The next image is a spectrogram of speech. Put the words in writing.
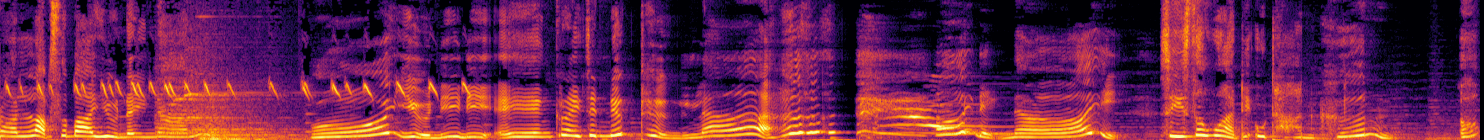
นอนหลับสบายอยู่ในนั้น โอ้ยอยู่นี่นี่เอง ใครจะนึกถึงล่ะเฮ้ยเด็กน้อย สีสวัสดได้อุทานขึ้นเออ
